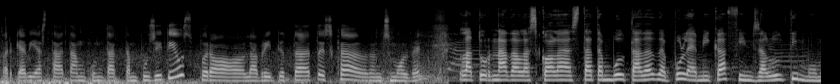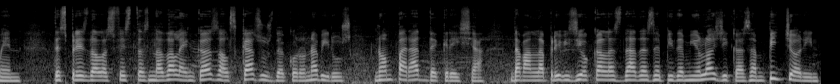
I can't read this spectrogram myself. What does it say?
perquè havia estat en contacte amb positius, però la veritat és que doncs, molt bé. La tornada a l'escola ha estat envoltada de polèmica fins a l'últim moment. Després de les festes nadalenques, els casos de coronavirus no han parat de créixer. Davant la previsió que les dades epidemiològiques empitjorin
